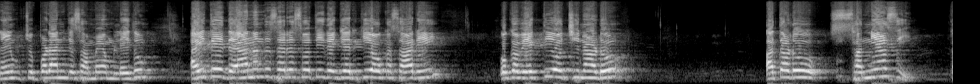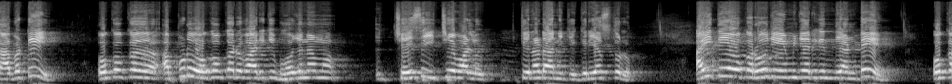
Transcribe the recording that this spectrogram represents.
నేను చెప్పడానికి సమయం లేదు. అయితే దయానంద సరస్వతి దగ్గరికి ఒకసారి ఒక వ్యక్తి వచ్చినాడు. అతడు సన్యాసి కాబట్టి ఒక్కొక్క అప్పుడు ఒక్కొక్కరు వారికి భోజనం చేసి ఇచ్చేవాళ్ళు తినడానికి గృహస్థులు అయితే ఒక రోజు ఏమి జరిగింది అంటే ఒక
